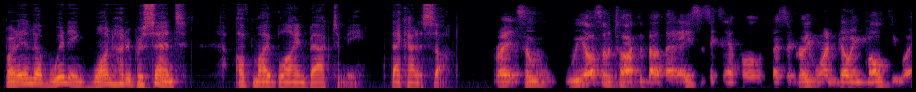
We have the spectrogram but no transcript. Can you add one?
but I ended up winning 100% of my blind back to me. That kind of sucked. Right. So we also talked about that aces example as a great one going multi-way.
